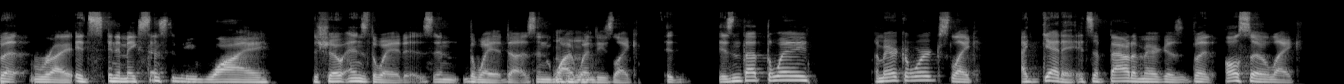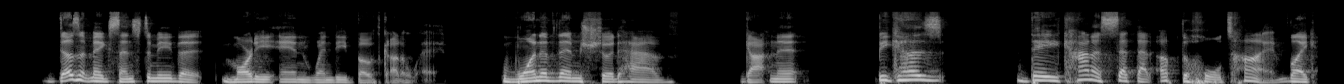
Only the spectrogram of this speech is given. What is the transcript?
But right. it's and it makes sense to me why the show ends the way it is and the way it does and why Mhm. Wendy's like it isn't that the way America works? Like I get it. It's about America's but also like doesn't make sense to me that Marty and Wendy both got away. One of them should have gotten it because they kind of set that up the whole time. Like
